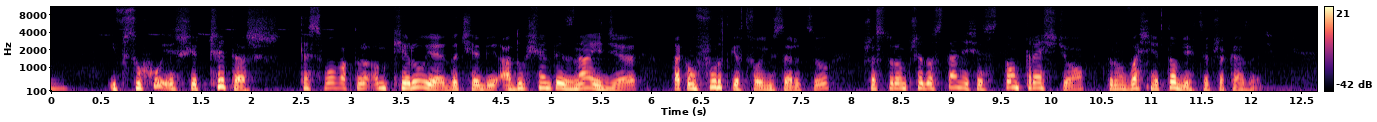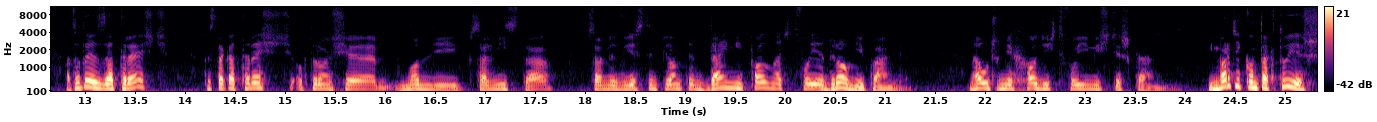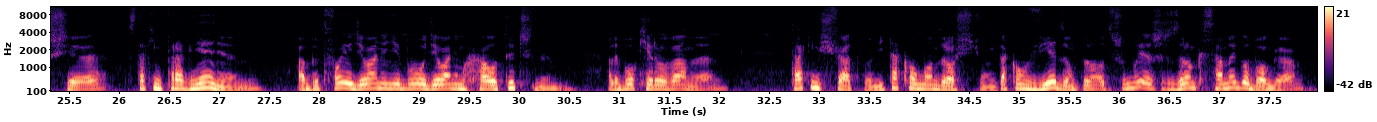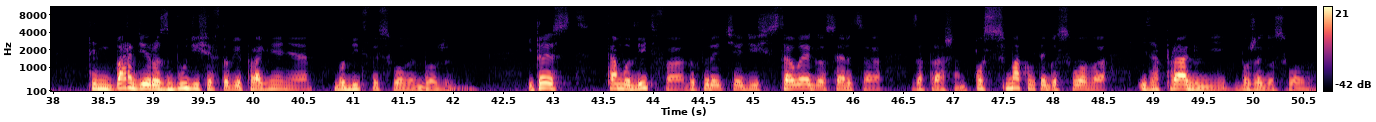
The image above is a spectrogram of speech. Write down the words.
i wsłuchujesz się, czytasz te słowa, które On kieruje do ciebie, a Duch Święty znajdzie taką furtkę w Twoim sercu, przez którą przedostanie się z tą treścią, którą właśnie Tobie chce przekazać. A co to jest za treść? To jest taka treść, o którą się modli psalmista w psalmie 25. Daj mi poznać Twoje drogi, Panie. Naucz mnie chodzić Twoimi ścieżkami. Im bardziej kontaktujesz się z takim pragnieniem, aby Twoje działanie nie było działaniem chaotycznym, ale było kierowane takim światłem i taką mądrością i taką wiedzą, którą otrzymujesz z rąk samego Boga, tym bardziej rozbudzi się w Tobie pragnienie modlitwy Słowem Bożym. I to jest ta modlitwa, do której Cię dziś z całego serca zapraszam. Posmakuj tego słowa i zapragnij Bożego Słowa.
